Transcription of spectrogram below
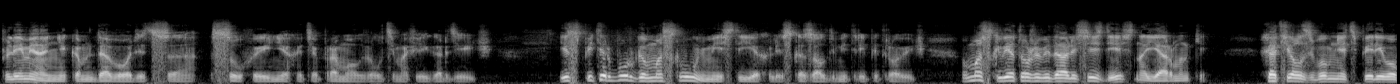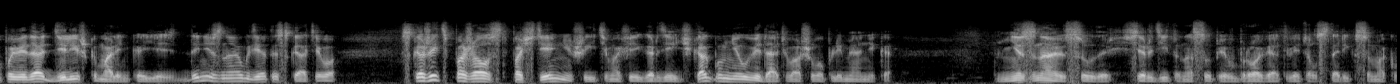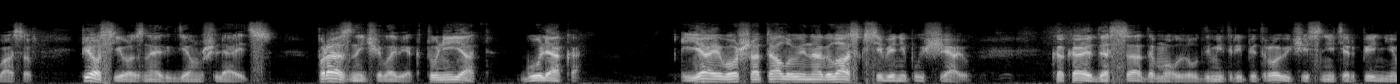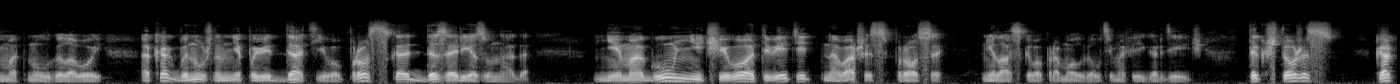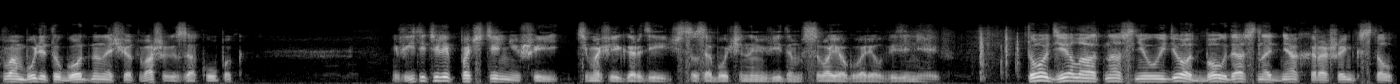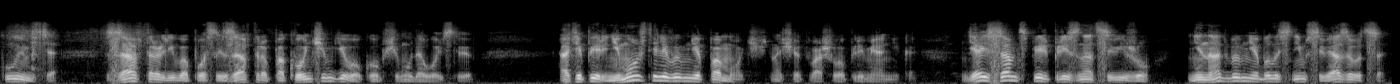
племянникам доводится, — сухо и нехотя промолвил Тимофей Гордеевич. «Из Петербурга в Москву вместе ехали», — сказал Дмитрий Петрович. «В Москве тоже видались и здесь, на ярмарке. Хотелось бы мне теперь его повидать, делишка маленькая есть, да не знаю, где отыскать его. Скажите, пожалуйста, почтеннейший Тимофей Гордеевич, как бы мне увидать вашего племянника?» «Не знаю, сударь», — сердито насупив брови, ответил старик Самоквасов. «Пес его знает, где он шляется. Праздный человек, тунеяд, гуляка». Я его шаталу и на глаз к себе не пущаю. Какая досада, молвил Дмитрий Петрович и с нетерпением мотнул головой. А как бы нужно мне повидать его, просто сказать, до зарезу надо. Не могу ничего ответить на ваши спросы, неласково промолвил Тимофей Гордеевич. Так что же-с, как вам будет угодно насчет ваших закупок? «Видите ли, почтеннейший Тимофей Гордеевич с озабоченным видом свое, — говорил Веденеев, — то дело от нас не уйдет, Бог даст на днях хорошенько столкуемся. Завтра, либо послезавтра покончим его к общему удовольствию. А теперь не можете ли вы мне помочь насчет вашего племянника? Я и сам теперь, признаться, вижу, не надо бы мне было с ним связываться».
